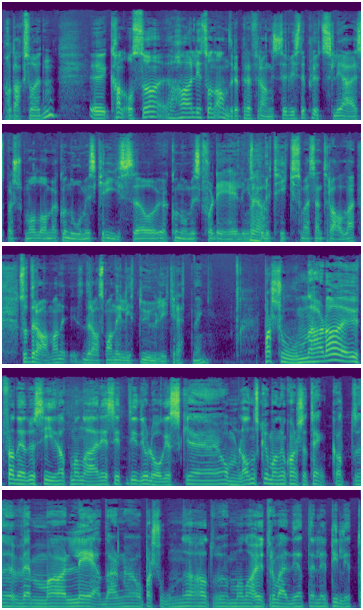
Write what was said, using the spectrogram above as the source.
på dagsorden, eh, kan også ha litt sånn andre preferanser hvis det plutselig er spørsmål om økonomisk krise og økonomisk fordelingspolitikk som er sentrale. Så drar man, dras man i litt ulik retning. Personene her, da, ut fra det du sier at man er i sitt ideologiske eh, omland, skulle man jo kanskje tenke at eh, hvem av lederne og personene, at man har høy troverdighet eller tillit,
